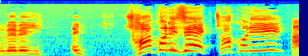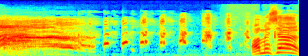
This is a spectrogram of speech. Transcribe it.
এই- এই ছ করি শেখ ছ করি আমি স্যার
